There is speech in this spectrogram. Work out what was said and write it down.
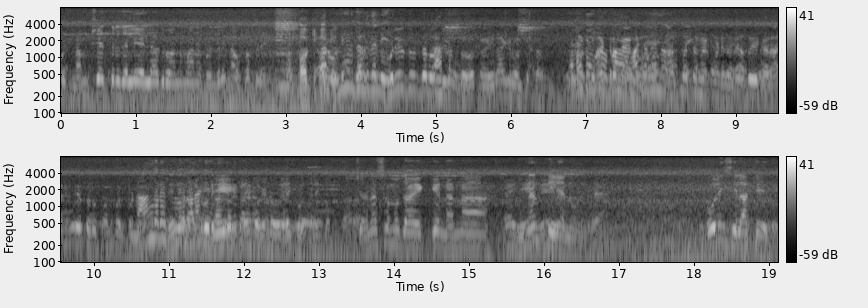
ಬಟ್ ನಮ್ಮ ಕ್ಷೇತ್ರದಲ್ಲಿ ಎಲ್ಲಾದರೂ ಅನುಮಾನ ಬಂದರೆ ನಾವು ಕಂಪ್ಲೇಂಟ್ ಜನಸಮುದಾಯಕ್ಕೆ ನನ್ನ ವಿನಂತಿ ಏನು ಅಂದರೆ ಪೊಲೀಸ್ ಇಲಾಖೆ ಇದೆ.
